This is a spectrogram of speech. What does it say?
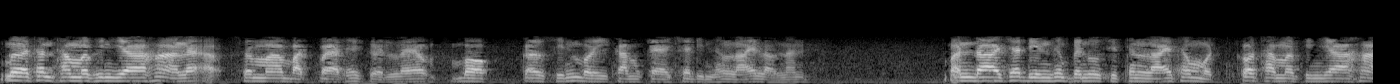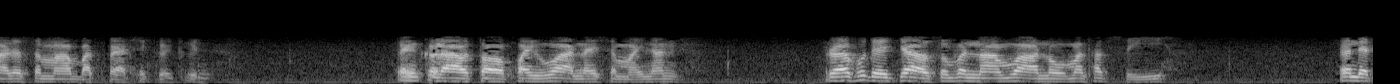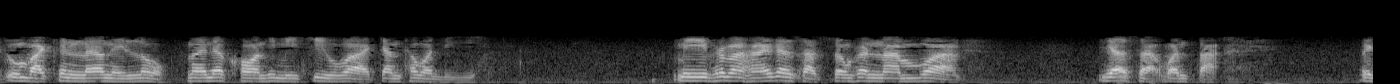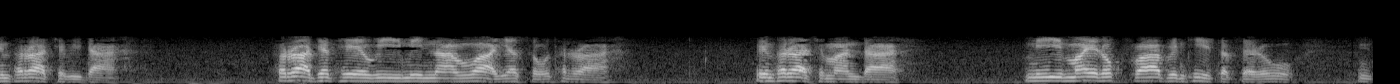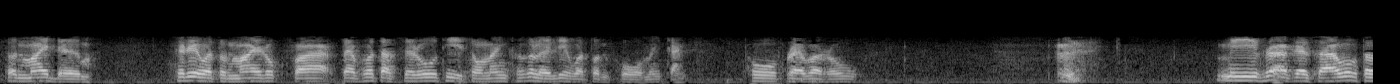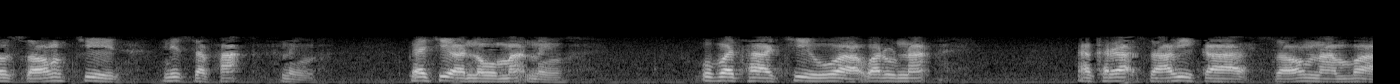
เมื่อท่านทำอภิญญาห้าและสมาบัติแปดให้เกิดแล้ว บอกกสินบริกรรมแก่ชดินทั้งหลายเหล่านั้น บรรดาชาดินที่เป็นอุสิตทั้งหลายทั้งหมดก็ทำอภิญญาห้าและสมาบัติแปดให้เกิดขึ้นเป็นกล่าวต่อไปว่าในสมัยนั้น พระพุทธเจ้าสมบนามว่าโนมัทัสสีท่านเด็ดอุบัติขึ้นแล้วในโลกในนครที่มีชื่อว่าจันทวดี มีพระมหากษัตริย์ทรงพระนามว่า ยะสะวันตะ เป็นพระราชบิดา พระราชเทวีมีนามว่ายโสธรา เป็นพระราชมารดา มีไม้รกฟ้าเป็นที่ตัดสรู้ต้นไม้เดิมเขาเรียกว่าต้นไม้รกฟ้า แต่พอตัดสรู้ที่ตรงนั้นเขาก็เลยเรียกว่าต้นโพเหมือนกัน โพแปลว่ารู้ มีพระอักษาวกทั้งสองชื่อนิสภะหนึ่งและชื่ออโนมะหนึ่ง อุปถาชื่อว่าวรุณะ อัครสาวิกาสองนามว่า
